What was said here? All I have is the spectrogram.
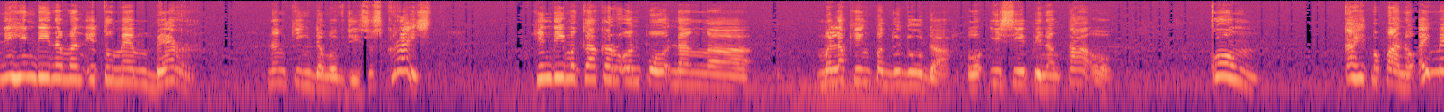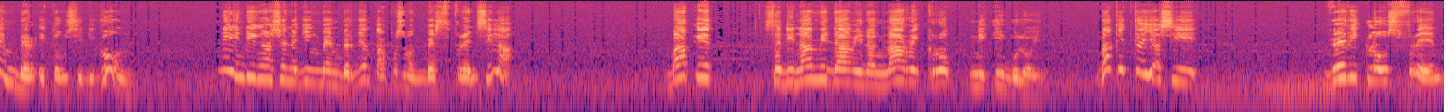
ni hindi naman ito member ng Kingdom of Jesus Christ hindi magkakaroon po ng ah, malaking pagdududa o isipin ng tao kung kahit papano ay member itong si Digong. Ni hindi nga siya naging member diyan tapos mag-best friend sila. Bakit sa dinami-dami ng na-recruit ni Kibuloy, bakit kaya si very close friend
